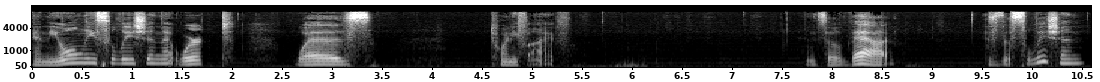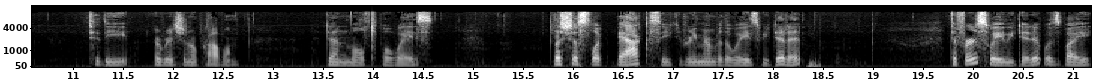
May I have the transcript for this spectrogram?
and the only solution that worked was 25. And so that is the solution to the original problem, done multiple ways. Let's just look back so you can remember the ways we did it. The first way we did it was by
